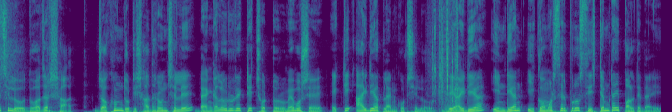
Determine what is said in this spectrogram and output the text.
ছিল দু হাজার সাত। যখন দুটি সাধারণ ছেলে বেঙ্গালুরুর একটি ছোট্ট রুমে বসে একটি আইডিয়া প্ল্যান করছিল। যে আইডিয়া ইন্ডিয়ান ই কমার্সের পুরো সিস্টেমটাই পাল্টে দেয়।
